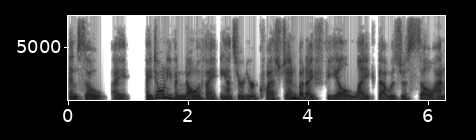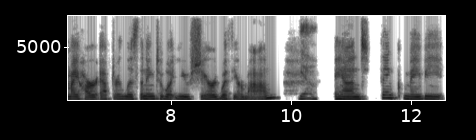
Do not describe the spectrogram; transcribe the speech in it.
and so I I don't even know if I answered your question, but I feel like that was just so on my heart after listening to what you shared with your mom. Yeah. And think maybe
